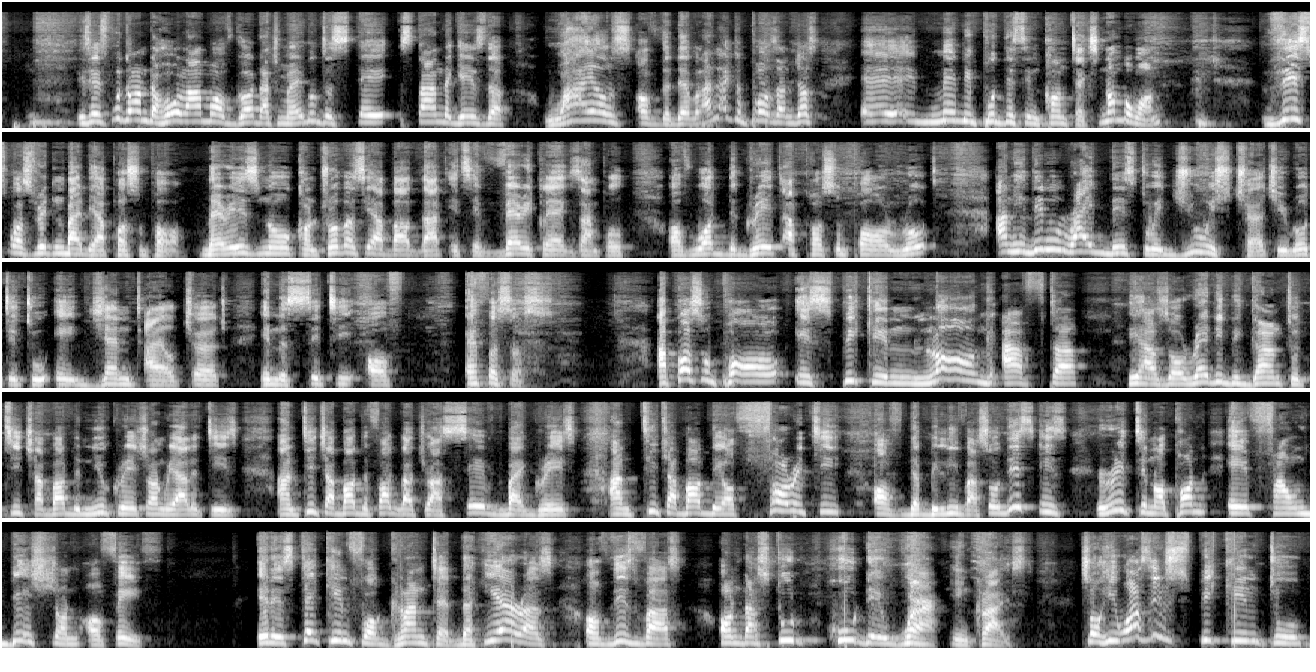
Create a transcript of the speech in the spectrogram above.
He says, put on the whole armor of God that you may be able to stay stand against the wiles of the devil. I'd like to pause and just uh, maybe put this in context. Number one, this was written by the Apostle Paul. There is no controversy about that. It's a very clear example of what the great Apostle Paul wrote. And he didn't write this to a Jewish church, he wrote it to a Gentile church in the city of Ephesus. Apostle Paul is speaking long after he has already begun to teach about the new creation realities and teach about the fact that you are saved by grace and teach about the authority of the believer. So, this is written upon a foundation of faith. It is taken for granted. The hearers of this verse understood who they were in Christ. So, he wasn't speaking to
